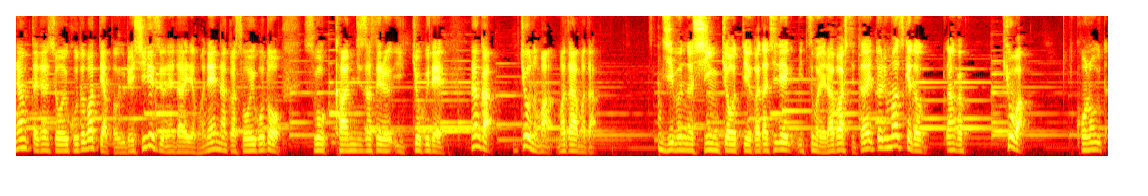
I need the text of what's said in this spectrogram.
なんかね、そういう言葉ってやっぱ嬉しいですよね、誰でもね。なんかそういうことをすごく感じさせる一曲で、なんか今日のまあ、またまた、自分の心境っていう形でいつも選ばせていただいておりますけど、なんか今日は、この歌、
